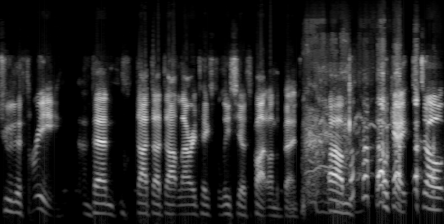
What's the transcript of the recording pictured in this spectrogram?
to the three? Then dot dot dot. Lauri takes Felicia's spot on the bench. Um, okay, so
